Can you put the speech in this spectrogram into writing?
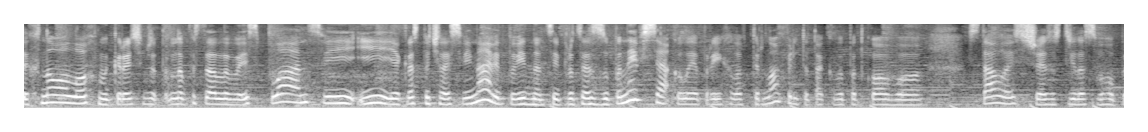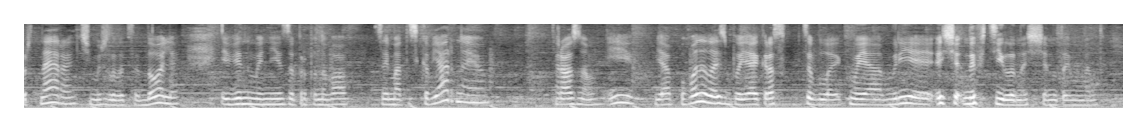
технолог. Ми коротше вже там написали весь план свій. І якраз почалась війна. Відповідно, цей процес зупинився. Коли я приїхала в Тернопіль, то так випадково сталося, що я зустріла свого партнера, чи можливо це доля. І він мені запропонував займатися кав'ярнею. Разом і я погодилась, бо я якраз це була як моя мрія, ще не втілена ще на той момент.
